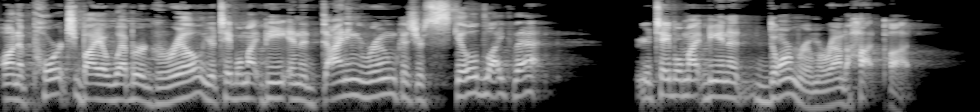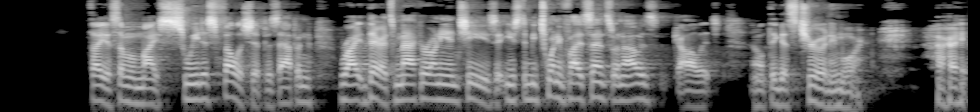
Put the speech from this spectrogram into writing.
on a porch by a Weber grill. Your table might be in a dining room because you're skilled like that. Your table might be in a dorm room around a hot pot. I'll tell you, some of my sweetest fellowship has happened right there. It's macaroni and cheese. It used to be 25 cents when I was in college. I don't think it's true anymore. All right.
